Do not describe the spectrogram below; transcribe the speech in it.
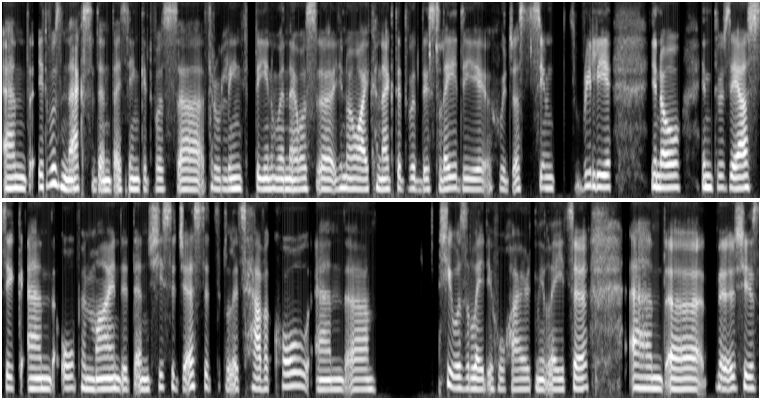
And it was an accident. I think it was uh, through LinkedIn when I was, uh, you know, I connected with this lady who just seemed really, you know, enthusiastic and open minded. And she suggested, let's have a call. And um she was a lady who hired me later, and uh, uh, she is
